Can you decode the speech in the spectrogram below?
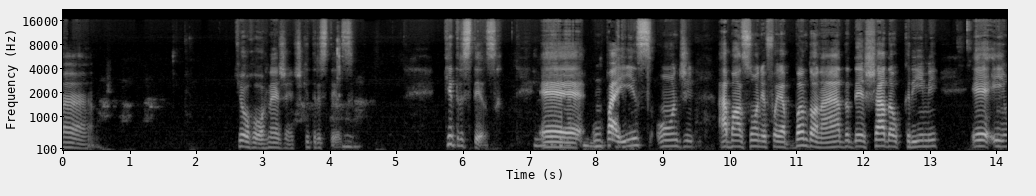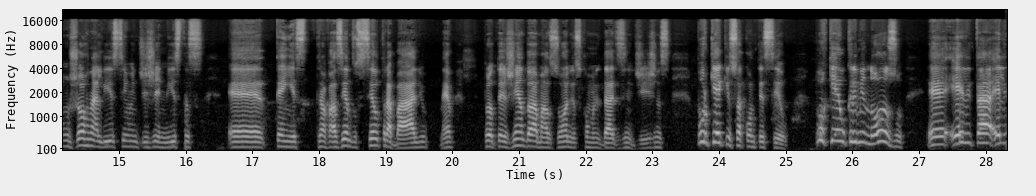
Ah, que horror, né, gente? Que tristeza. Que tristeza. É um país onde a Amazônia foi abandonada, deixada ao crime, e, e um jornalista e um indigenistas é, tem fazendo o seu trabalho, né, protegendo a Amazônia, as comunidades indígenas. Por que, que isso aconteceu? Porque o criminoso é, ele, tá, ele,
